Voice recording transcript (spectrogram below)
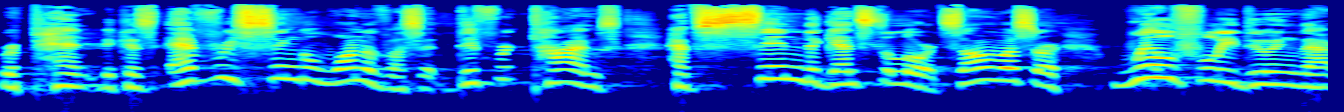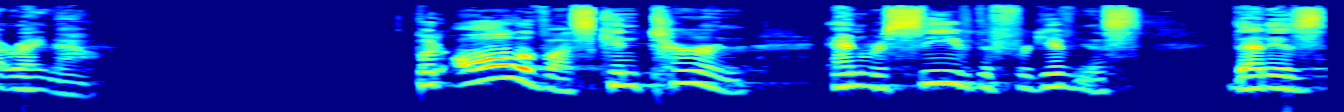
repent because every single one of us at different times have sinned against the Lord. Some of us are willfully doing that right now. But all of us can turn and receive the forgiveness that is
